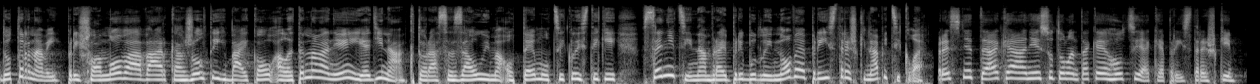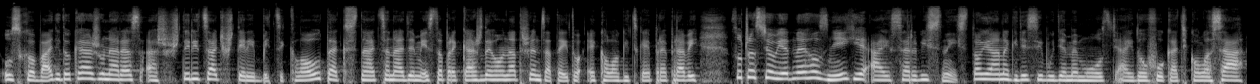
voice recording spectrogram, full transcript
Do Trnavy prišla nová várka žltých bajkov, ale Trnava nie je jediná, ktorá sa zaujíma o tému cyklistiky. V Senici nám vraj pribudli nové prístrežky na bicykle. Presne tak a nie sú to len také hociaké prístrežky. Uschovať dokážu naraz až 44 bicyklov, tak snáď sa nájde miesto pre každého nadšenca tejto ekologickej prepravy. Súčasťou jedného z nich je aj servisný stojan, kde si budeme môcť aj dofúkať kolesa sa.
